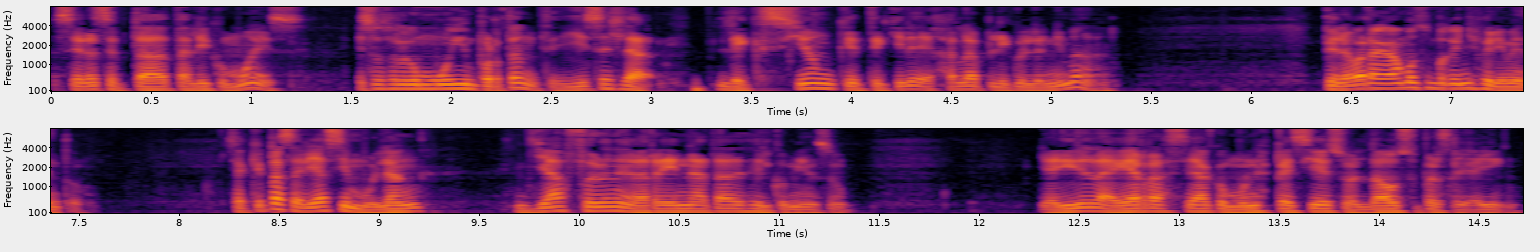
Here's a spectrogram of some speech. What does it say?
ser aceptada tal y como es. Eso es algo muy importante, y esa es la lección que te quiere dejar la película animada. Pero ahora hagamos un pequeño experimento. O sea, ¿qué pasaría si Mulan ya fuera una guerrera nata desde el comienzo? Y al ir la guerra sea como una especie de soldado super saiyajin.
